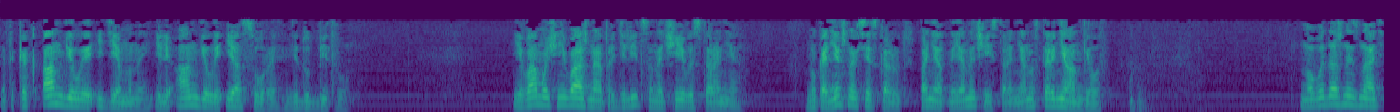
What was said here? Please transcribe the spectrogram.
Это как ангелы и демоны, или ангелы и асуры ведут битву. И вам очень важно определиться, на чьей вы стороне. Ну, конечно, все скажут, понятно, я на чьей стороне, я на стороне ангелов. Но вы должны знать,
